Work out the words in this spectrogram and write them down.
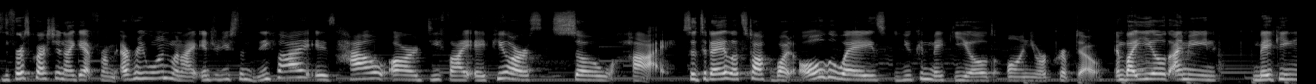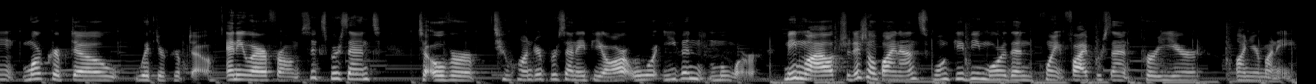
So the first question I get from everyone when I introduce them to DeFi is how are DeFi APRs so high? So today let's talk about all the ways you can make yield on your crypto. And by yield, I mean making more crypto with your crypto, anywhere from 6% to over 200% APR or even more. Meanwhile, traditional finance won't give you more than 0.5% per year on your money.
